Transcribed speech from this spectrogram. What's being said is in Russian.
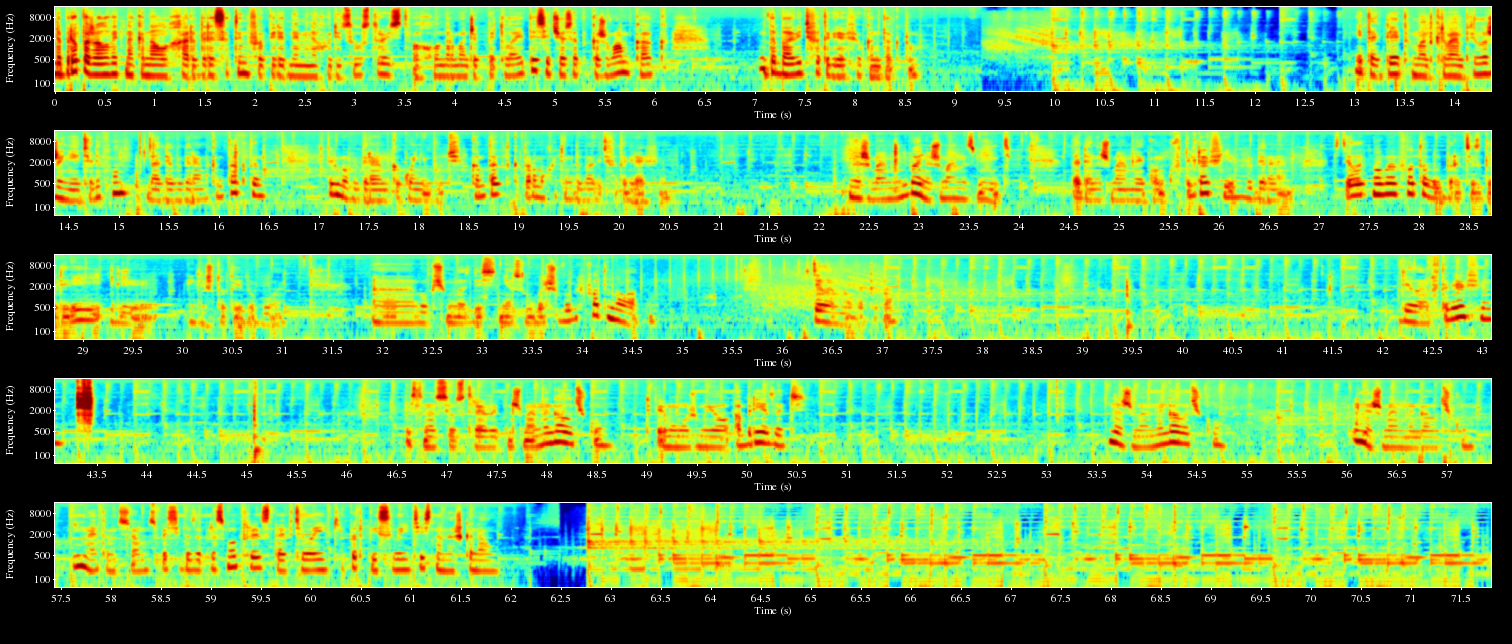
Добро пожаловать на канал Hard Reset Info. Перед нами находится устройство Honor Magic 5 Lite. И сейчас я покажу вам, как добавить фотографию к контакту. Итак, для этого мы открываем приложение телефон, далее выбираем контакты. Теперь мы выбираем какой-нибудь контакт, которому хотим добавить фотографию. Нажимаем на него и нажимаем «Изменить». Далее нажимаем на иконку фотографии, выбираем «Сделать новое фото», «Выбрать из галереи» или, или что-то и другое. Э, в общем, у нас здесь не особо большой выбор фото, но ладно. Сделаем новое тогда. Делаем фотографию. Если нас все устраивает, нажимаем на галочку. Теперь мы можем ее обрезать Нажимаем на галочку. И нажимаем на галочку. И на этом все. Спасибо за просмотр. Ставьте лайки, подписывайтесь на наш канал. thank you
